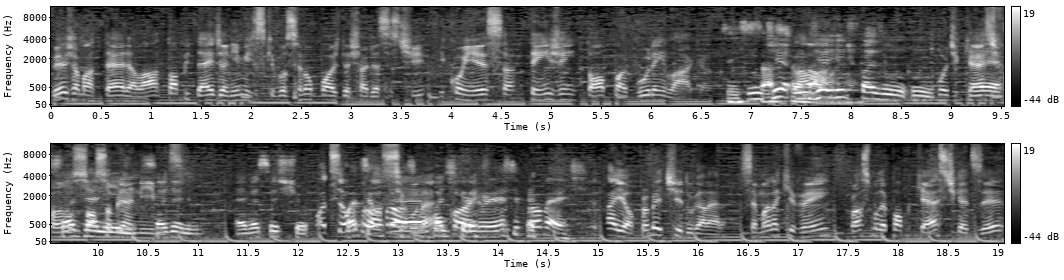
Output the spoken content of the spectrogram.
veja a matéria lá, top 10 de animes que você não pode deixar de assistir e conheça Tengen Topa Guren Lagan. Um dia, um dia a gente faz um, um Podcast é, falando de só sobre anime, animes. Só de anime. Aí vai ser show. Pode ser o Pode ser o próximo, próximo, né? pode crer. Esse promete. Aí, ó, prometido, galera. Semana que vem, próximo Lepopcast, quer dizer,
